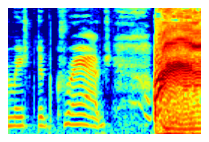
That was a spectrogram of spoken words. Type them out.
Mr. Krabs. Ah!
